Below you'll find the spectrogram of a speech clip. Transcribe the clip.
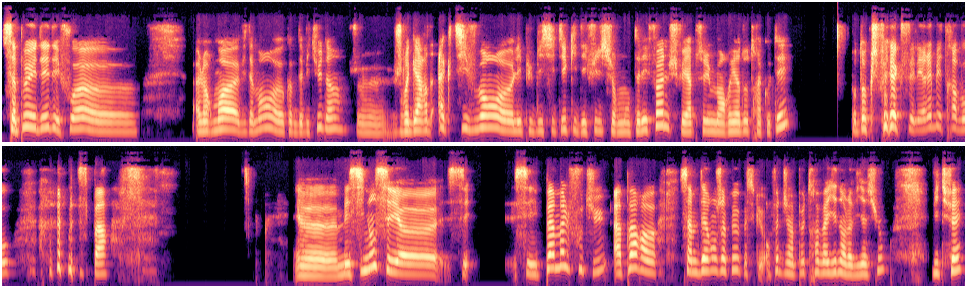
Ça peut aider des fois. Euh, alors moi, évidemment, euh, comme d'habitude, hein, je, regarde activement les publicités qui défilent sur mon téléphone. Je fais absolument rien d'autre à côté. Pendant que je fais accélérer mes travaux. N'est-ce pas? Mais sinon, c'est c'est pas mal foutu. À part, euh, ça me dérange un peu parce que en fait j'ai un peu travaillé dans l'aviation, vite fait,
